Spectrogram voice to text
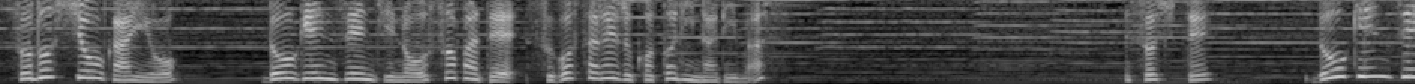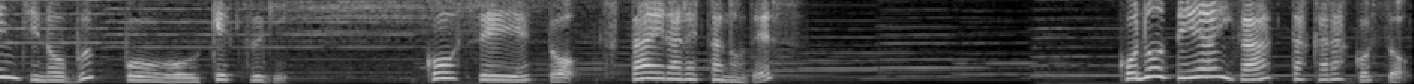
その生涯を道元禅師のおそばで過ごされることになります。そして道元禅師の仏法を受け継ぎ後世へと伝えられたのです。この出会いがあったからこそ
